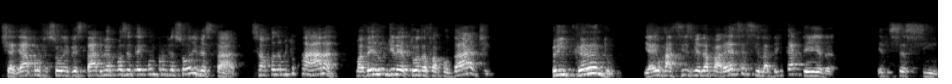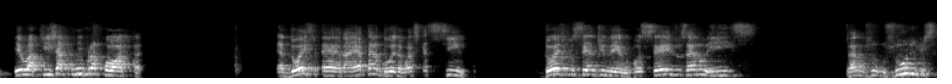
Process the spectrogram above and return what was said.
chegar professor universitário, me aposentei como professor universitário. Isso é uma coisa muito rara. Uma vez um diretor da faculdade, brincando, e aí o racismo ele aparece assim, na brincadeira. Ele disse assim: Eu aqui já cumpro a cota. É dois, é, na época era dois, agora acho que é cinco. 2% de negro, você e José Luiz. Os únicos,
